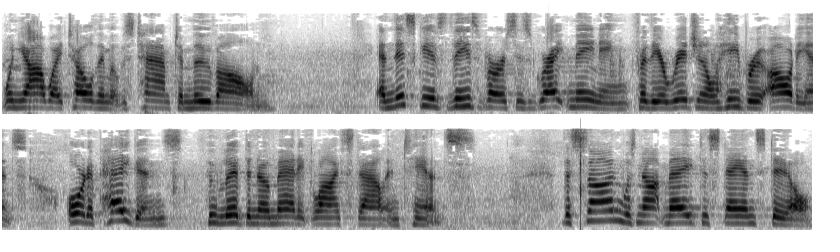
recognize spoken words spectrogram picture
when Yahweh told them it was time to move on. And this gives these verses great meaning for the original Hebrew audience or to pagans who lived a nomadic lifestyle in tents. The sun was not made to stand still,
